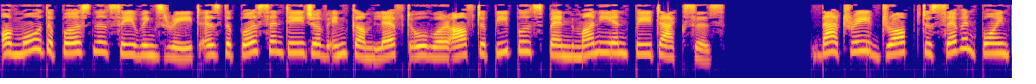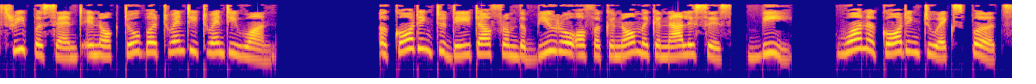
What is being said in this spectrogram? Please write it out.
or more. The personal savings rate is the percentage of income left over after people spend money and pay taxes. That rate dropped to 7.3% in October 2021. According to data from the Bureau of Economic Analysis, B. 1 According to experts,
